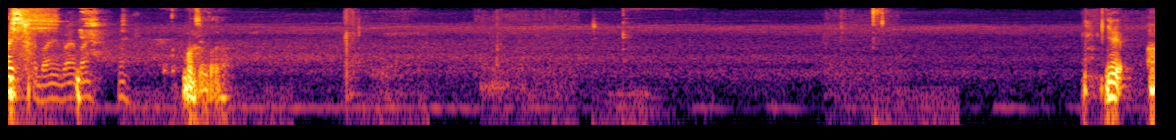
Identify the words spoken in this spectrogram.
Ai, Isso. Bem, é bem. vamos embora. E é. Ah...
